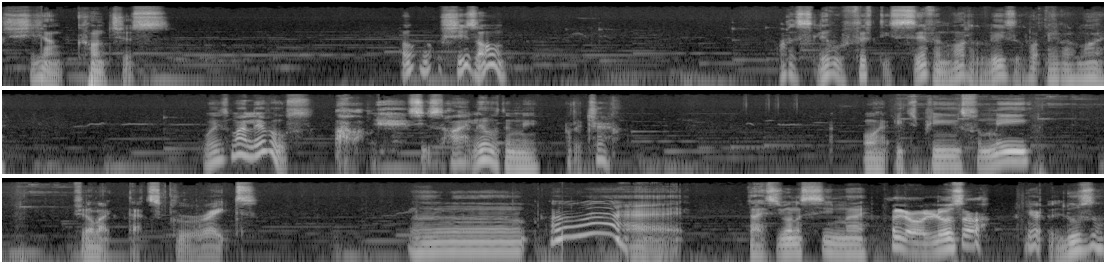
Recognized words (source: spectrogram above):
She unconscious. Oh, no, she's on. What is level 57? What a loser. What level am I? Where's my levels? Oh, man, she's higher level than me. What a jerk. More HPs for me. Feel like that's great. Um, alright. Guys, you want to see my... Hello, loser. You're a loser.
